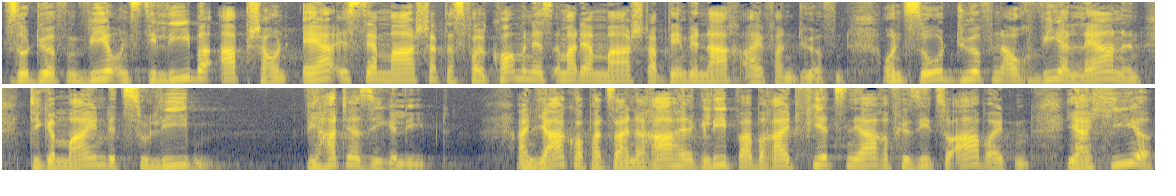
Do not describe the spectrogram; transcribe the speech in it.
so dürfen wir uns die Liebe abschauen. Er ist der Maßstab. Das Vollkommene ist immer der Maßstab, dem wir nacheifern dürfen. Und so dürfen auch wir lernen, die Gemeinde zu lieben. Wie hat er sie geliebt? Ein Jakob hat seine Rahel geliebt, war bereit, 14 Jahre für sie zu arbeiten. Ja, hier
